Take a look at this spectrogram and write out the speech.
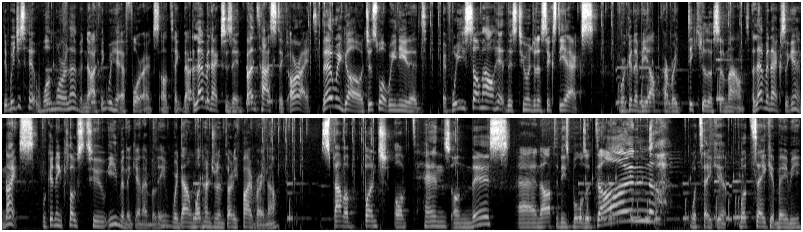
Did we just hit one more 11? No, I think we hit a 4x. I'll take that. 11x is in. Fantastic. All right. There we go. Just what we needed. If we somehow hit this 260x, we're going to be up a ridiculous amount. 11x again. Nice. We're getting close to even again, I believe. We're down 135 right now. Spam a bunch of 10s on this. And after these balls are done, we'll take it. We'll take it, baby.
